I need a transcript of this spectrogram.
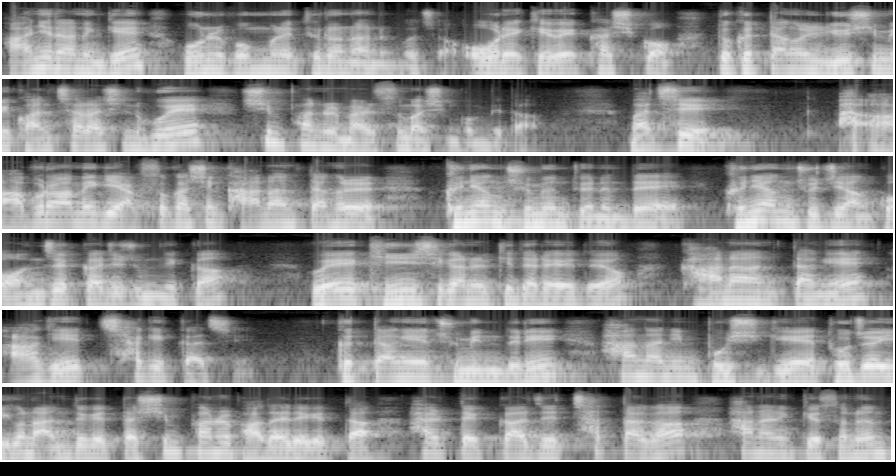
아니라는 게 오늘 본문에 드러나는 거죠. 오래 계획하시고 또 그 땅을 유심히 관찰하신 후에 심판을 말씀하신 겁니다. 마치 아브라함에게 약속하신 가나안 땅을 그냥 주면 되는데 그냥 주지 않고 언제까지 줍니까? 왜 긴 시간을 기다려야 돼요? 가나안 땅에 악이 차기까지. 그 땅의 주민들이 하나님 보시기에 도저히 이건 안 되겠다, 심판을 받아야 되겠다 할 때까지 찾다가 하나님께서는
